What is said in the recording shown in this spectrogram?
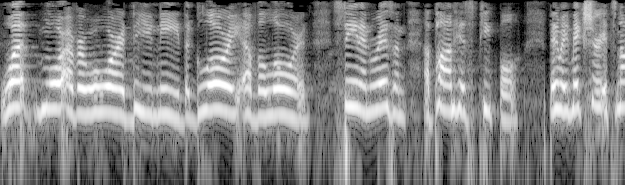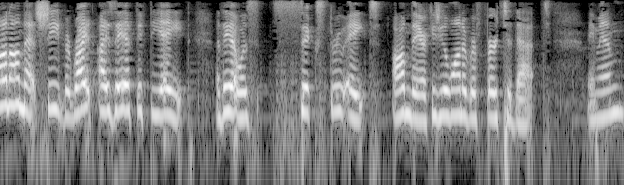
What more of a reward do you need? The glory of the Lord, seen and risen upon his people. But anyway, make sure it's not on that sheet, but write Isaiah 58. I think that was 6 through 8 on there because you'll want to refer to that. Amen.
